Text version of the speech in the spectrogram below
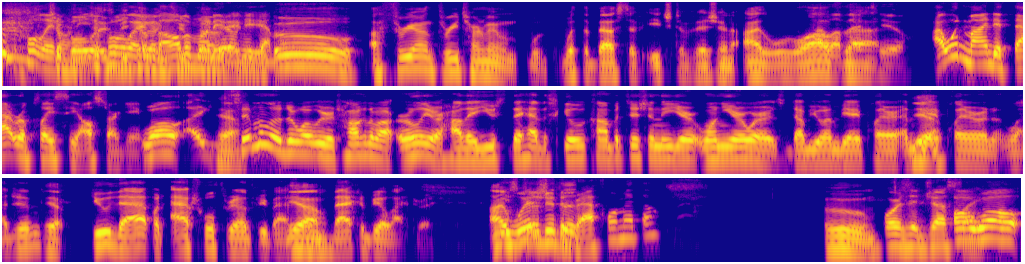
Chipotle, don't need Chipotle with all the money They they don't need need. that money. Ooh, a three on three tournament with, with the best of each division. I love, I love that. that. too. I wouldn't mind if that replaced the All Star game. Well, I- Yeah. similar to what we were talking about earlier, how they used they had the skill competition the year one year where it's WNBA player, NBA Yeah. player, and a legend. Yep. Do that, but actual three on three basketball. Yeah. That could be electric. I you still wish do the that, draft format though, Ooh, or is it just Oh like well,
